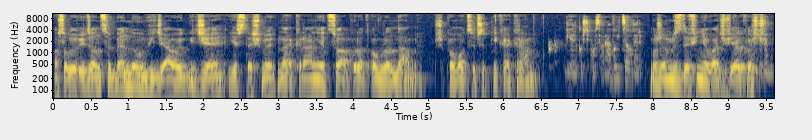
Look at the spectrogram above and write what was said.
Osoby widzące będą widziały, gdzie jesteśmy na ekranie, co akurat oglądamy przy pomocy czytnika ekranu. Wielkość kursora voiceover. Możemy zdefiniować wielkość 1.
